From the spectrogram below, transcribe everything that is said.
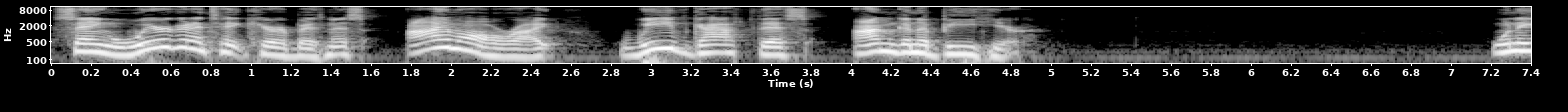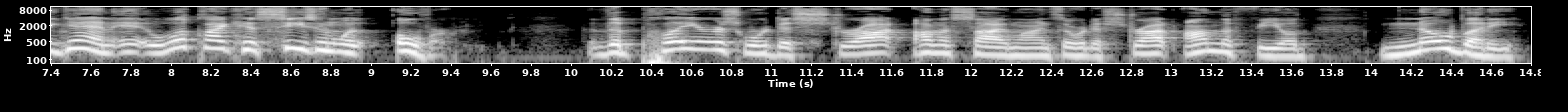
saying, we're going to take care of business. I'm all right. We've got this. I'm going to be here. When again, it looked like his season was over. The players were distraught on the sidelines, they were distraught on the field. Nobody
